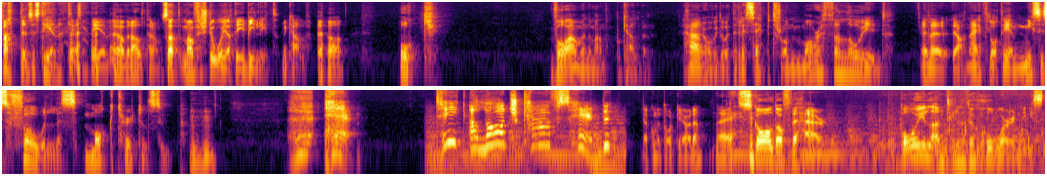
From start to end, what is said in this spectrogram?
vattensystemet. Liksom. Det är överallt här. Så att man förstår ju att det är billigt med kalv. Ja. Och vad använder man på kalven? Här har vi då ett recept från Martha Lloyd. Eller, ja, nej, förlåt, det är Mrs Fowles Mock Turtle Soup. Take a large calf's head. Jag kommer inte orka göra den. Nej. Scald off the hair. Boil until the horn is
